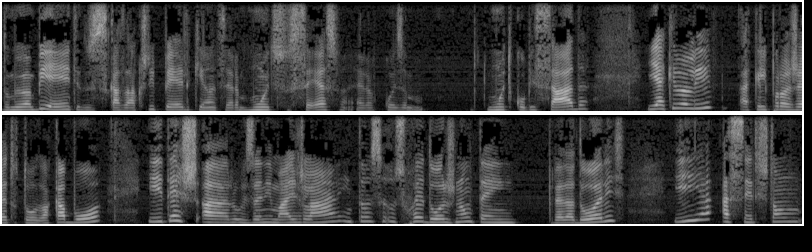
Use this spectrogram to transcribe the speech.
do meio ambiente, dos casacos de pele, que antes era muito sucesso, era coisa muito cobiçada. E aquilo ali, aquele projeto todo acabou e deixaram os animais lá, então os, os roedores não têm predadores e assim eles estão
